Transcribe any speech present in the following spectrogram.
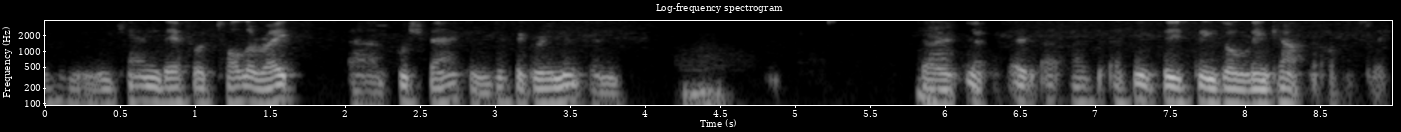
we can therefore tolerate uh, pushback and disagreement and so yeah. I, I, think these things all link up, obviously.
